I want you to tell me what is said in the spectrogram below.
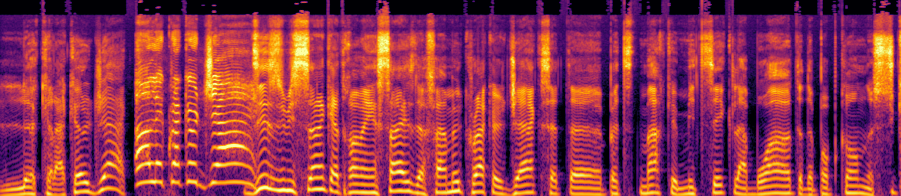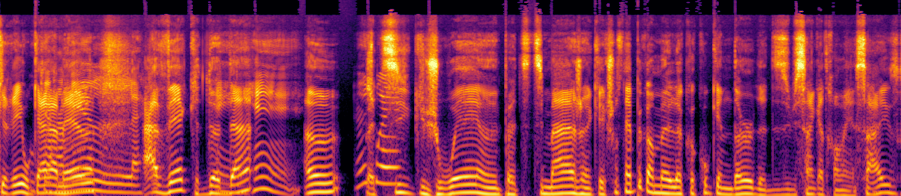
Le Cracker Jack. Ah, le Cracker Jack! 1896, le fameux Cracker Jack, cette euh, petite marque mythique, la boîte de popcorn sucré au, Au caramel, caramel. avec dedans Hein, hein. un, Un petit jouet, une petite image, un quelque chose. C'est un peu comme le Coco Kinder de 1896.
